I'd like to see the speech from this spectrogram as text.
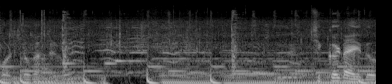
पडतो का खाली चिकट आहे तो.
